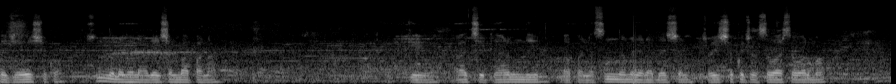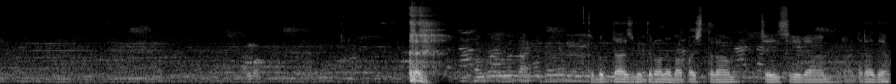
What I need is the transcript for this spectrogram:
તો જોઈ શકો. સુંદર મજાના દર્શન બાપાના. કે આ છે ધ્યાન મંદિર બાપાના સુંદર મજાના દર્શન જોઈ શકો છો સવાર સવારમાં. તો બધા જ મિત્રોને બાપા સીતારામ જય શ્રી રામ. રાધા રાધા.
